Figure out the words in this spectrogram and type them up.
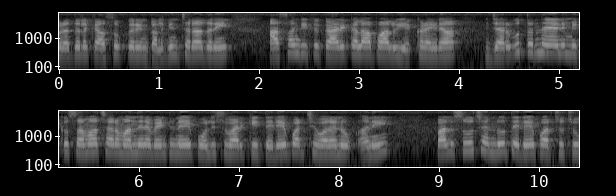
ప్రజలకు అసౌకర్యం కలిగించరాదని అసాంఘిక కార్యకలాపాలు ఎక్కడైనా జరుగుతున్నాయని మీకు సమాచారం అందిన వెంటనే పోలీసు వారికి తెలియపరచవలను అని పలు సూచనలు తెలియపరచుచు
